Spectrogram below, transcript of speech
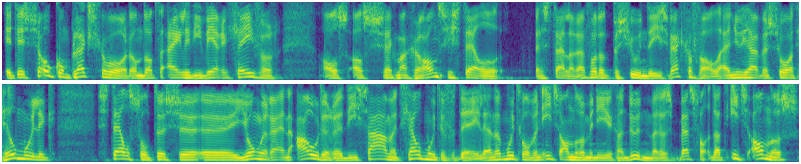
het is zo complex geworden, omdat eigenlijk die werkgever als, als zeg maar, garantiestel steller hè, voor dat pensioen, die is weggevallen. En nu hebben we een soort heel moeilijk stelsel tussen uh, jongeren en ouderen die samen het geld moeten verdelen. En dat moeten we op een iets andere manier gaan doen. Maar dat is best wel dat iets anders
